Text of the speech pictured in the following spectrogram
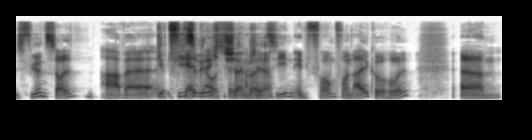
führen sollten, aber Gibt viel zu berichten aus der scheinbar, Tasche ja. ziehen in Form von Alkohol. Ähm,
